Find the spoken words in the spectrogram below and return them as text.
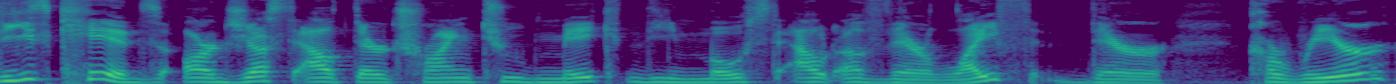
these kids are just out there trying to make the most out of their life, their career,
